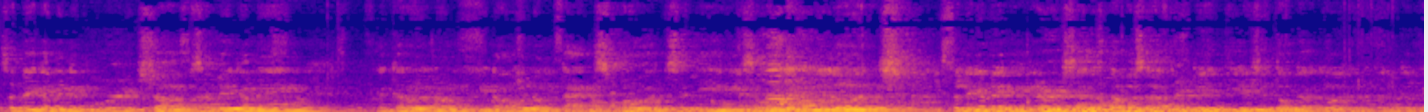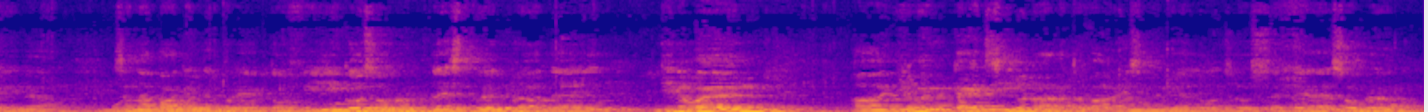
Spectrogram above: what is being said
sabay kami nag-workshop, sabay kami nagkaroon ng pinakaunang dance prod sa TV, sabay kami ni-launch, sabay kami nag-rehearsals, tapos after 20 years, ito gagawa naman kami ng isang napakagandang proyekto. Feeling ko sobrang blessed ko and proud dahil hindi naman uh, hindi naman kahit sino nakakatrabaho na si Kuya Alonso. At kaya sobrang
